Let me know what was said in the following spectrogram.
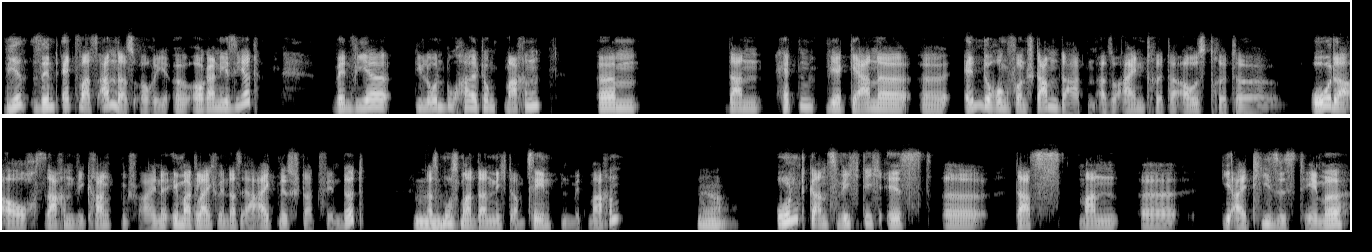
wir sind etwas anders äh, organisiert wenn wir die Lohnbuchhaltung machen, ähm, dann hätten wir gerne äh, Änderung von Stammdaten, also Eintritte, Austritte oder auch Sachen wie Krankenscheine, immer gleich, wenn das Ereignis stattfindet. Mhm. Das muss man dann nicht am 10. mitmachen. Ja. Und ganz wichtig ist, äh, dass man äh, die IT-Systeme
